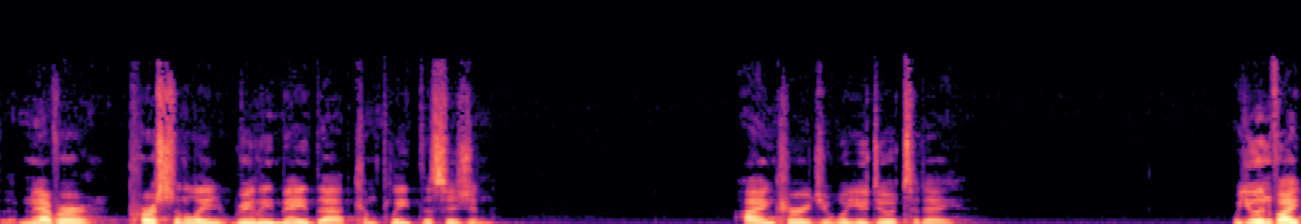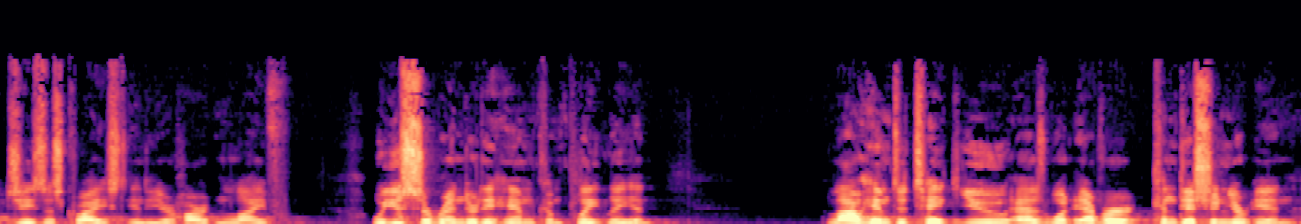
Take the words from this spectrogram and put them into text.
but have never personally really made that complete decision. I encourage you, will you do it today? Will you invite Jesus Christ into your heart and life? Will you surrender to Him completely and allow Him to take you as whatever condition you're in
